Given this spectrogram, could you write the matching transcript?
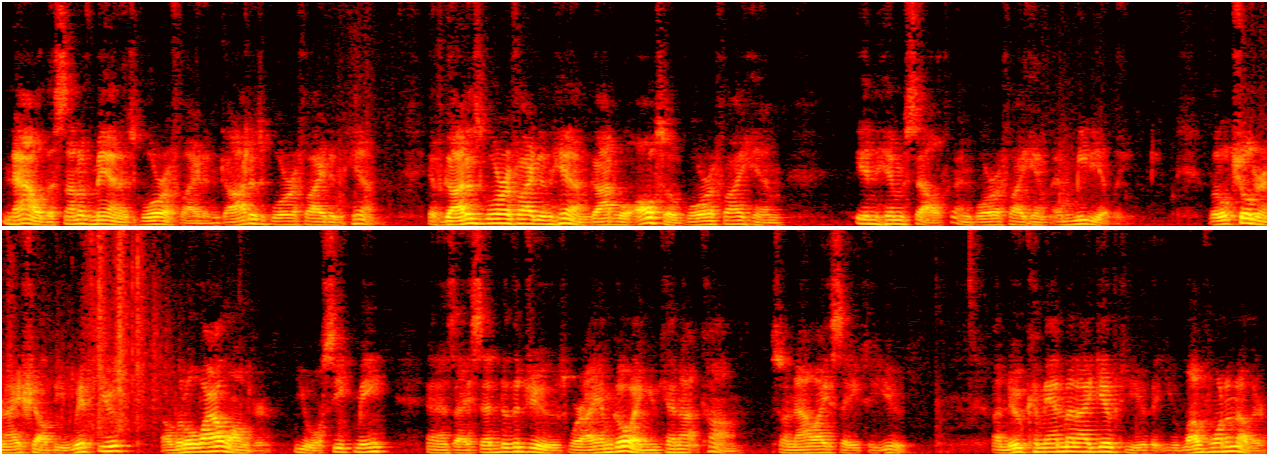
Now the Son of Man is glorified, and God is glorified in him. If God is glorified in him, God will also glorify him in himself and glorify him immediately. Little children, I shall be with you a little while longer. You will seek me, and as I said to the Jews, Where I am going, you cannot come. So now I say to you, A new commandment I give to you, that you love one another,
